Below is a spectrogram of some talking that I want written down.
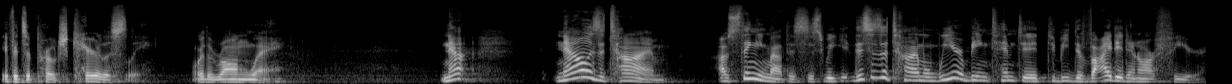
if it's approached carelessly or the wrong way. Now, now is a time, I was thinking about this this week. This is a time when we are being tempted to be divided in our fear.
